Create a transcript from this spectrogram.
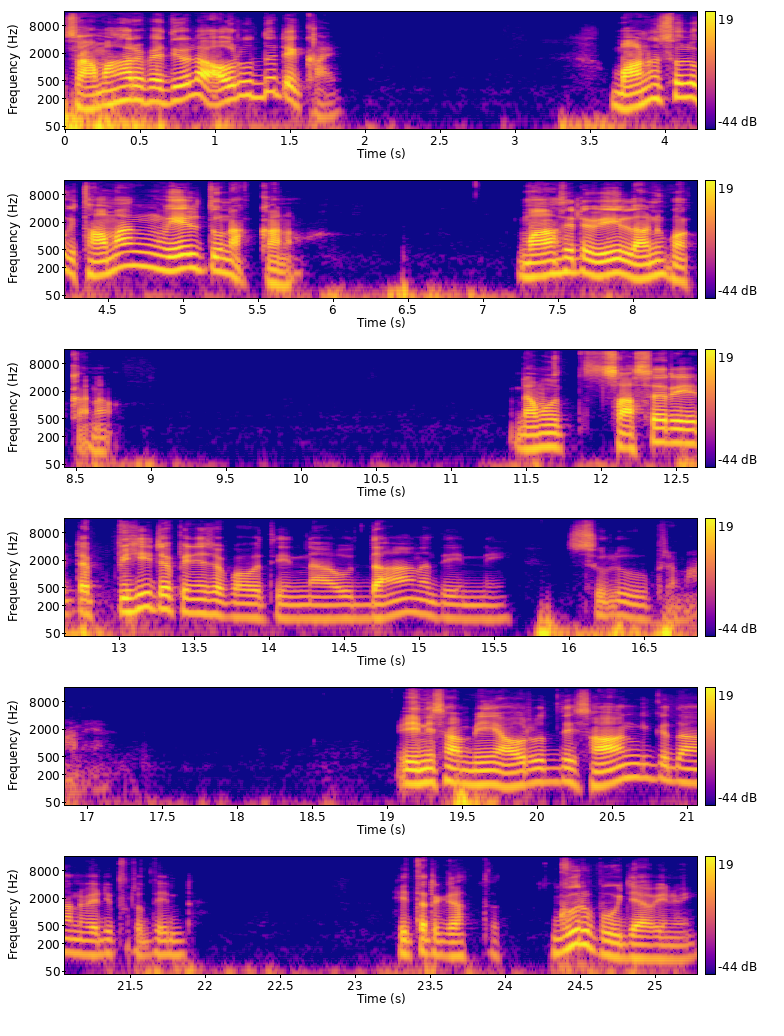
සමහර පැතිවල අවුරුද්දට එකයි. මනුස්සලු තමන් වේල් තුනක් කනවා. මාසෙට වේල් 90ක් කනවා. නමුත් සසරේට පිහිට පිණිස පවතිනා උදාන දෙන්නේ සුළු ප්‍රමාණය. ඒ නිසා මේ අවුරුද්දේ සාංගික දාන වැඩිපුර දෙන්න හිතට ගත්තොත් ගුරු පූජා වෙනුවෙන්.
